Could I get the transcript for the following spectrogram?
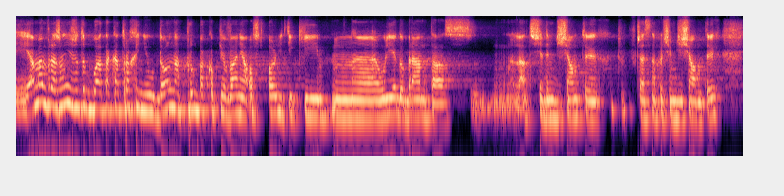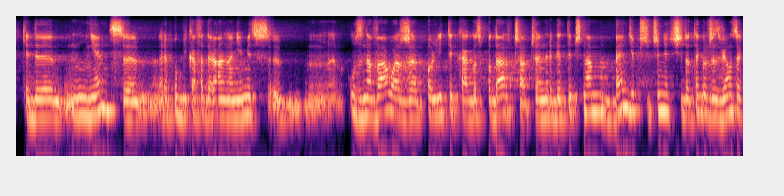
ja mam wrażenie, że to była taka trochę nieudolna próba kopiowania Ostpolitiki mm, Williego Brandta z lat 70., wczesnych 80., kiedy Niemcy, Republika Federalna Niemiec mm, uznawała, że polityka gospodarcza czy energetyczna będzie przyczyniać się do tego, że Związek,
